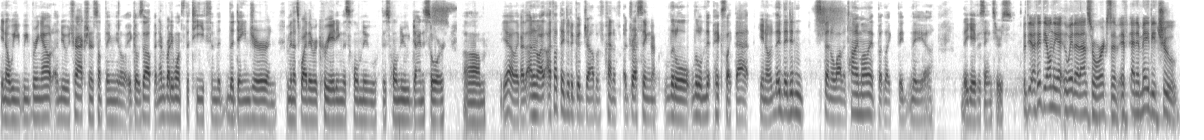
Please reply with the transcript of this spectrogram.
you know, we we bring out a new attraction or something, you know, it goes up, and everybody wants the teeth and the the danger, and I mean, that's why they were creating this whole new this whole new dinosaur. Um, yeah, like I, I don't know, I, I thought they did a good job of kind of addressing Yeah. little little nitpicks like that. You know, they they didn't spend a lot of time on it, but like they they uh, they gave us answers. But the, I think the only way that answer works, if, if and it may be true,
